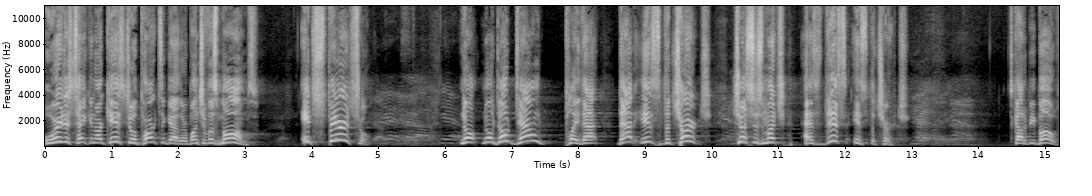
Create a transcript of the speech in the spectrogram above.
We're just taking our kids to a park together, a bunch of us moms. It's spiritual. No, no, don't downplay that. That is the church just as much as this is the church. It's got to be both.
